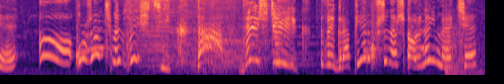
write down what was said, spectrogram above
O, urządźmy wyścig! Tak, wyścig! Wygra pierwszy na szkolnej mecie.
